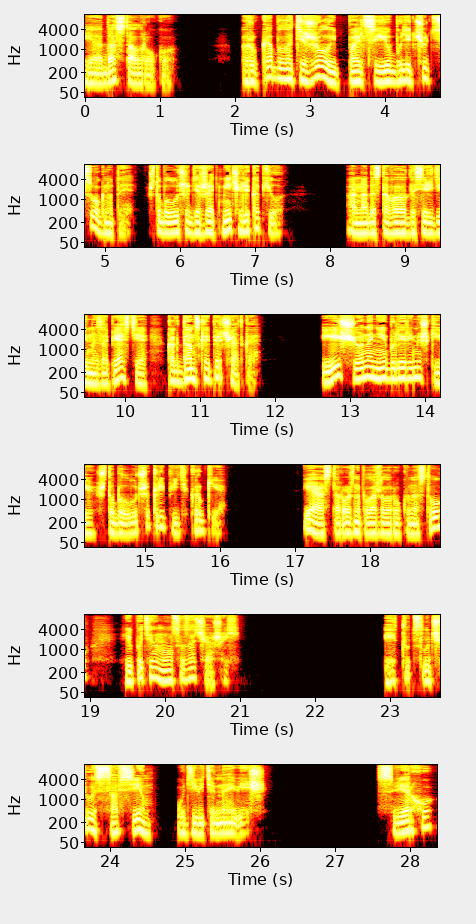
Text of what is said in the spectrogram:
Я достал руку. Рука была тяжелой, пальцы ее были чуть согнуты, чтобы лучше держать меч или копье. Она доставала до середины запястья, как дамская перчатка. И еще на ней были ремешки, чтобы лучше крепить к руке. Я осторожно положил руку на стул и потянулся за чашей. И тут случилась совсем удивительная вещь. Сверху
